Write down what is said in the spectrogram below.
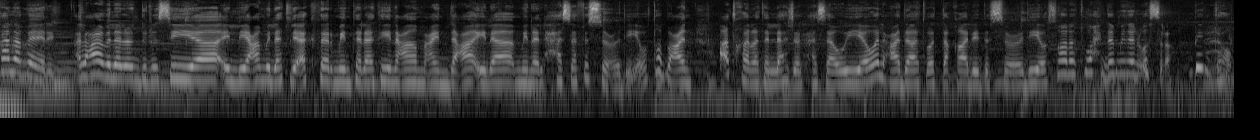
خالة ميري العاملة الأندونيسية اللي عملت لأكثر من 30 عام عند عائلة من الحسا في السعودية. وطبعا أتقنت اللهجة الحساوية والعادات والتقاليد السعودية وصارت واحدة من الأسرة بنتهم.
